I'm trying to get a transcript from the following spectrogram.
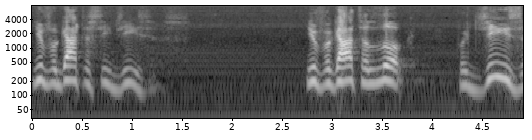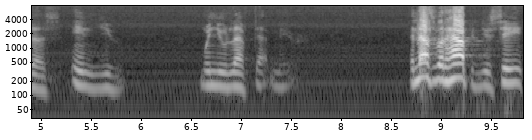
You forgot to see Jesus. You forgot to look for Jesus in you when you left that mirror. And that's what happened, you see.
